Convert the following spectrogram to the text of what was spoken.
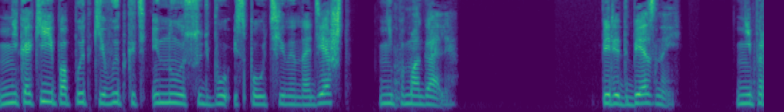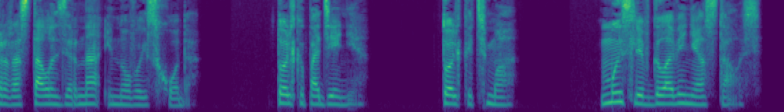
Никакие попытки выткать иную судьбу из паутины надежд не помогали. Перед бездной не прорастало зерна иного исхода. Только падение, только тьма. Мысли в голове не осталось.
